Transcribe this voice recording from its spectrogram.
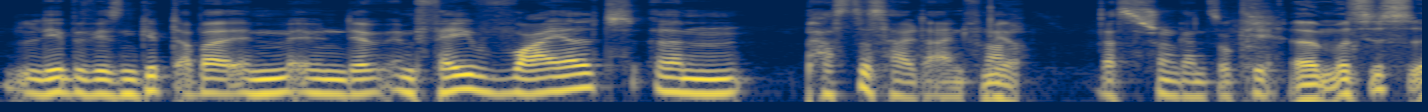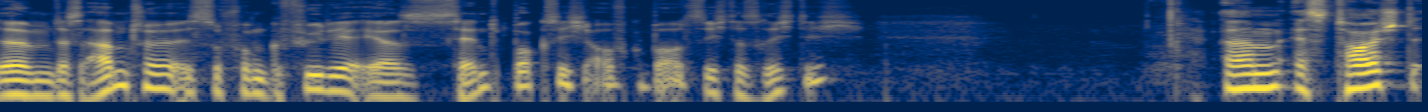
Lebewesen gibt. Aber im, in der, im Feywild ähm, passt es halt einfach. Ja. Das ist schon ganz okay. Ähm, es ist, ähm, das Abenteuer ist so vom Gefühl her eher sandboxig aufgebaut, sehe ich das richtig? Ähm, es täuscht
